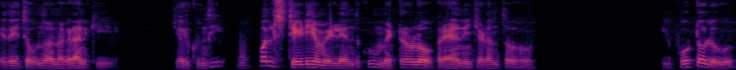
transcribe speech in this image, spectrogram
ఏదైతే ఉందో నగరానికి చేరుకుంది. ఉప్పల్ స్టేడియం వెళ్ళేందుకు మెట్రోలో ప్రయాణించడంతో ఈ ఫోటోలు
